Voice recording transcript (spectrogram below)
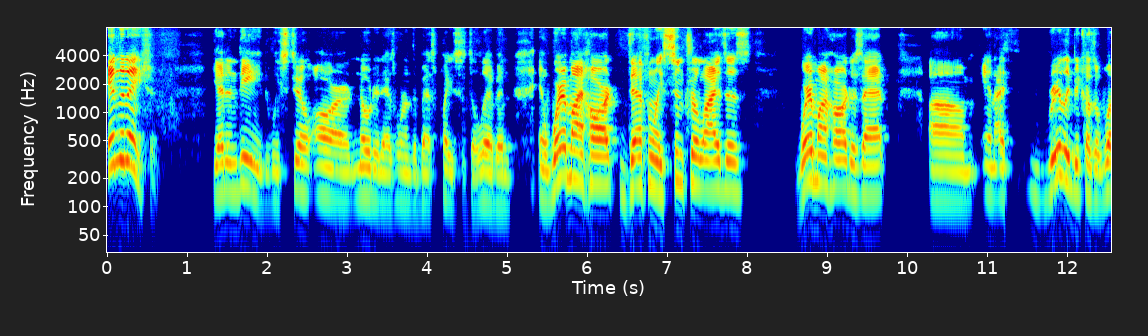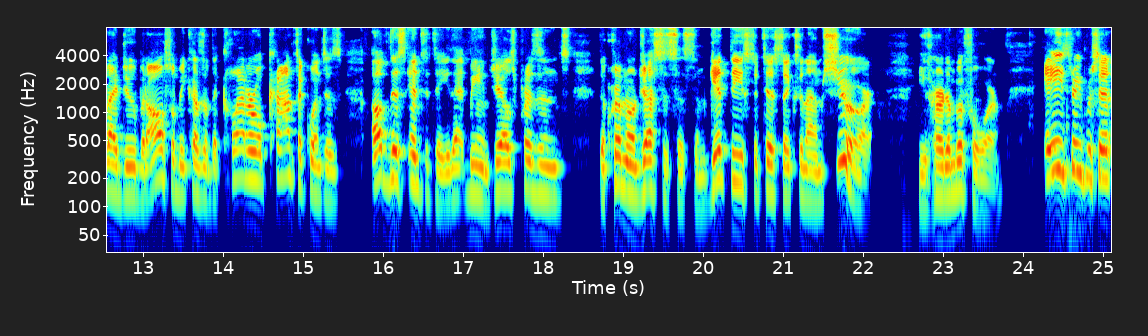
In the nation. Yet indeed, we still are noted as one of the best places to live. And, and where my heart definitely centralizes, where my heart is at, um, and I really because of what I do, but also because of the collateral consequences of this entity, that being jails, prisons, the criminal justice system. Get these statistics, and I'm sure you've heard them before. 83%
